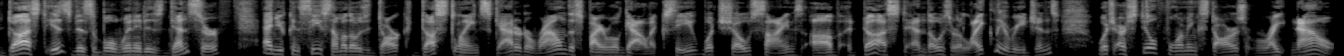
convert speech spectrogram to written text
dust is visible when it is denser. And you can see some of those dark dust lanes scattered around the spiral galaxy, which show signs of dust. And those are likely regions which are still forming stars right now.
